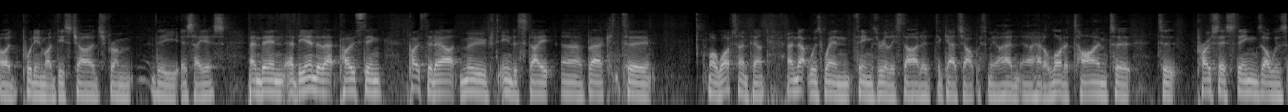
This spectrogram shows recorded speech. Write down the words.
I'd put in my discharge from the SAS. And then at the end of that posting, posted out, moved interstate uh, back to my wife's hometown, and that was when things really started to catch up with me. I had I had a lot of time to to process things. I was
